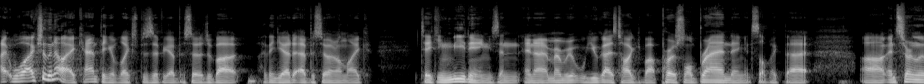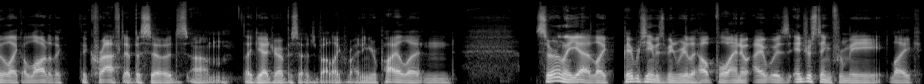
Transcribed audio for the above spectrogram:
I, well, actually, no, I can think of like specific episodes about. I think you had an episode on like taking meetings, and and I remember you guys talked about personal branding and stuff like that. Uh, and certainly, like a lot of the, the craft episodes, um, like you had your episodes about like writing your pilot and certainly yeah like paper team has been really helpful and it, it was interesting for me like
